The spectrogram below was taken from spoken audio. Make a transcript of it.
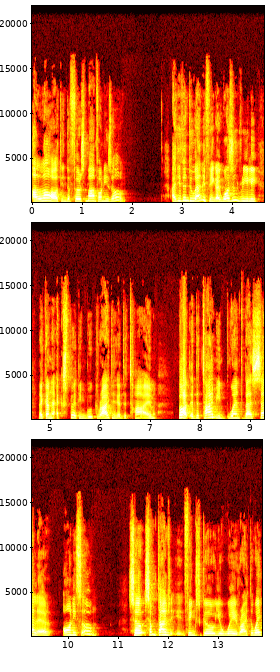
a lot in the first month on its own. I didn't do anything. I wasn't really like an expert in book writing at the time, but at the time it went bestseller on its own. So sometimes eh, things go your way right away.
